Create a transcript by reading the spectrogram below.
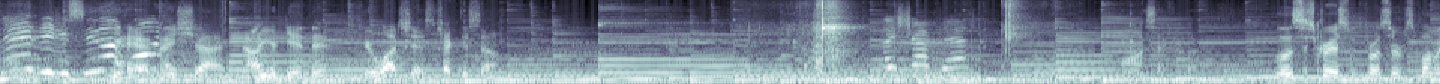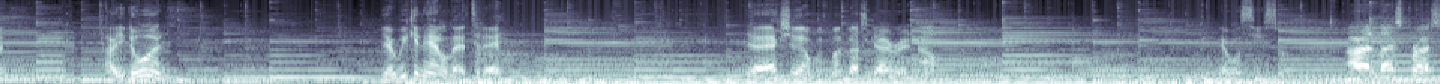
Dad, did you see that Yeah, one? nice shot. Now you're getting it. Here, watch this. Check this out. Nice job, Dad. Hold on a second, bud. Hello, this is Chris with Pro Service Plumbing. How you doing? Yeah, we can handle that today. Yeah, actually, I'm with my best guy right now. Yeah, we'll see you soon. All right, last press.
